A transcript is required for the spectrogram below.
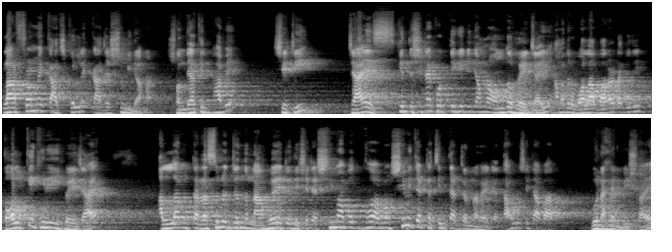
প্ল্যাটফর্মে কাজ করলে কাজের সুবিধা হয়। সন্দেহাতীতভাবে সেটি জায়েজ, কিন্তু সেটা করতে গিয়ে যদি আমরা অন্ধ হয়ে যাই, আমাদের ওয়ালা বাড়াটা যদি দলকে ঘিরেই হয়ে যায়, আল্লাহ তার রাসুলের জন্য না হয়ে যদি সেটা সীমাবদ্ধ এবং সীমিত একটা চিন্তার জন্য হয়ে যায়, তাহলে সেটা আবার গুনাহের বিষয়ে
